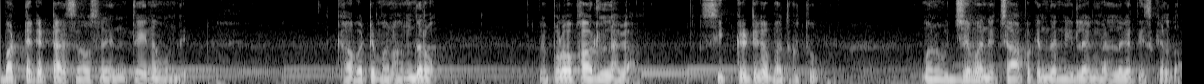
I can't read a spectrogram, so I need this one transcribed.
బట్ట కట్టాల్సిన అవసరం ఎంతైనా ఉంది. కాబట్టి మనం అందరం విప్లవకారులలాగా సీక్రెట్గా బతుకుతూ మన ఉద్యమాన్ని చాప కింద నీళ్ళకి మెల్లగా తీసుకెళ్దాం.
